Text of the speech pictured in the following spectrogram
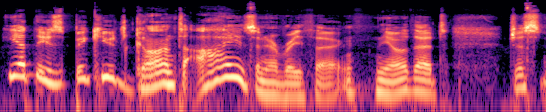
he had these big, huge, gaunt eyes and everything, you know, that just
